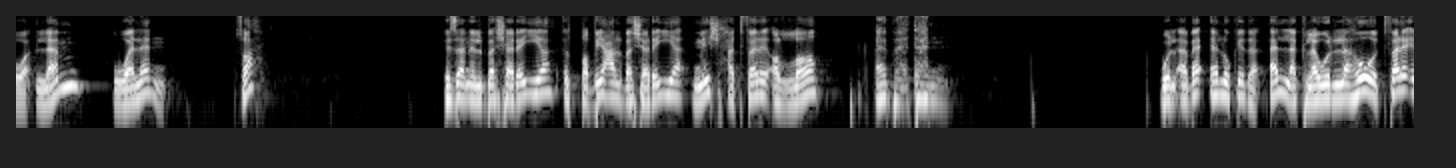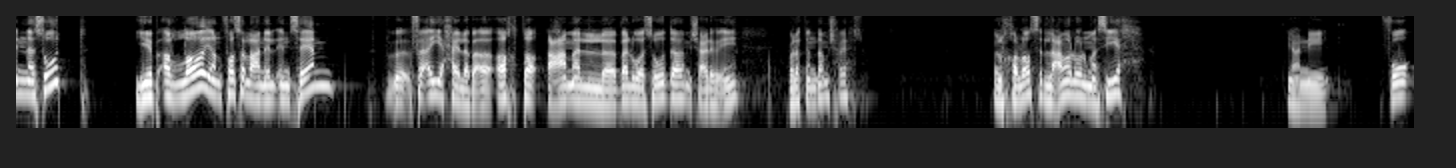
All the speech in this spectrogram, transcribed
هو لم ولن صح؟ اذا البشرية الطبيعة البشرية مش هتفارق الله ابدا. والآباء قالوا كده قال لك لو اللاهوت فرق الناسوت يبقى الله ينفصل عن الإنسان في أي حالة بقى أخطأ عمل بلوى سودة مش عارف إيه ولكن ده مش هيحصل. الخلاص اللي عمله المسيح يعني فوق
